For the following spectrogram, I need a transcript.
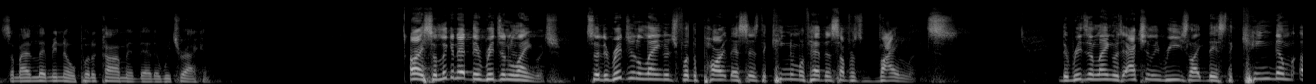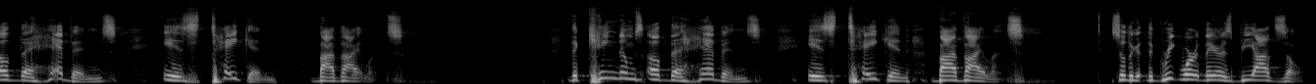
Somebody let me know. Put a comment there that we tracking. All right, so looking at the original language. So the original language for the part that says the kingdom of heaven suffers violence. The original language actually reads like this The kingdom of the heavens is taken by violence. The kingdoms of the heavens is taken by violence. So the, the Greek word there is biazo,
